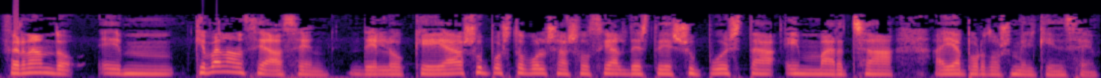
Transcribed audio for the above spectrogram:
Fernando, em, ¿qué balance hacen de lo que ha supuesto Bolsa Social desde su puesta en marcha allá por 2015?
